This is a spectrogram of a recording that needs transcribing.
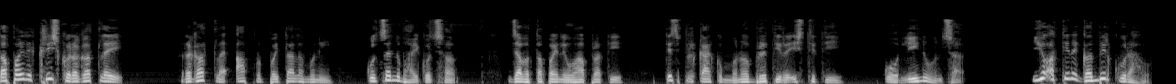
तपाईँले ख्रिसको रगतलाई रगतलाई आफ्नो पैताला मुनि कुल्चन्नु भएको छ जब तपाईँले उहाँप्रति त्यस प्रकारको मनोवृत्ति र स्थितिको लिनुहुन्छ। यो अति नै गम्भीर कुरा हो।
